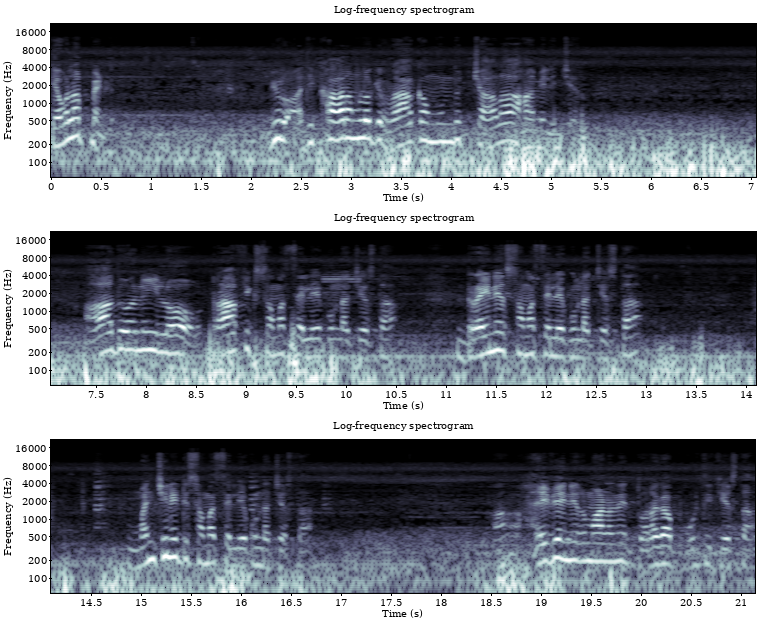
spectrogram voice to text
డెవలప్మెంట్. మీరు అధికారంలోకి రాకముందు చాలా హామీలు ఇచ్చారు. ఆదోనిలో ట్రాఫిక్ సమస్య లేకుండా చేస్తా డ్రైనేజ్ సమస్య లేకుండా చేస్తా మంచినీటి సమస్య లేకుండా చేస్తా హైవే నిర్మాణాన్ని త్వరగా పూర్తి చేస్తా.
